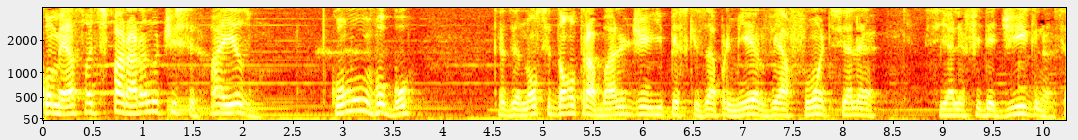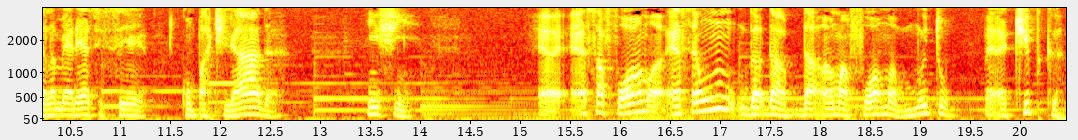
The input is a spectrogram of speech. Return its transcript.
começam a disparar a notícia a esmo, como um robô. Quer dizer, não se dão ao trabalho de ir pesquisar primeiro, ver a fonte, se ela é, se ela é fidedigna, se ela merece ser compartilhada, enfim. É, essa forma, essa é um, da, da, da é uma forma muito é, típica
